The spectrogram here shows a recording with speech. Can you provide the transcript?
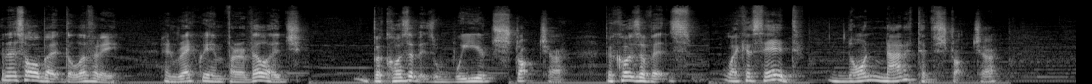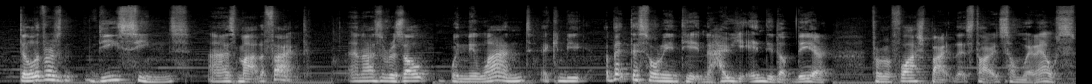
and it's all about delivery. And Requiem for a Village, because of its weird structure, because of its, like I said, non narrative structure, delivers these scenes as a matter of fact. And as a result, when they land, it can be a bit disorientating how you ended up there from a flashback that started somewhere else.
